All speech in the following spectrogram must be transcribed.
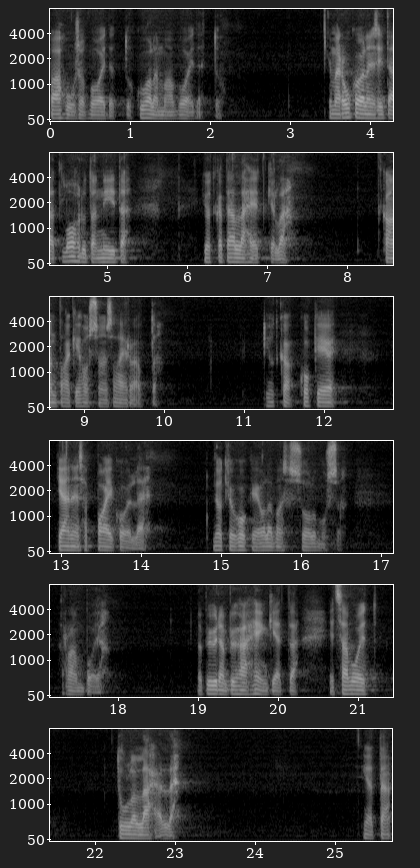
pahuus on voitettu, kuolema on voitettu. Ja mä rukoilen sitä, että lohduta niitä, jotka tällä hetkellä kantaa kehossaan sairautta, jotka kokee jääneensä paikoilleen, jotka kokee olevansa solmussa, rampoja. Mä pyydän pyhä henki, että, että sä voit tulla lähelle. Ja että,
